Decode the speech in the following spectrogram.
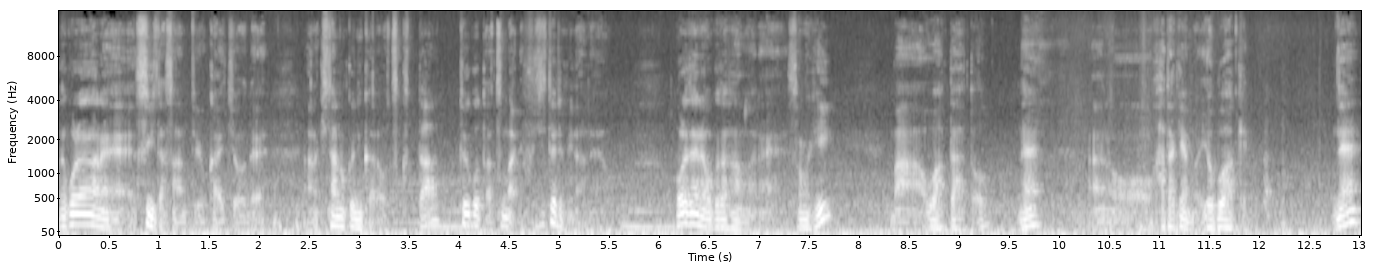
でこれがね杉田さんっていう会長であの北の国からを作ったということはつまりフジテレビなのよ。これでね奥田さんはねその日まあ終わった後ねあの畠山呼ぶわけ。ね。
